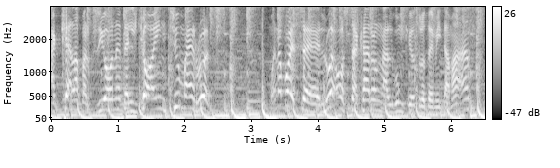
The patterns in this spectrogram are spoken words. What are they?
aquella versión del Going to My Roots. Bueno, pues eh, luego sacaron algún que otro temita más.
